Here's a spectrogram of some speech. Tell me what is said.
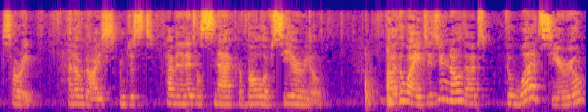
sorry. Hello guys, I'm just having a little snack, a bowl of cereal. By the way, did you know that the word cereal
